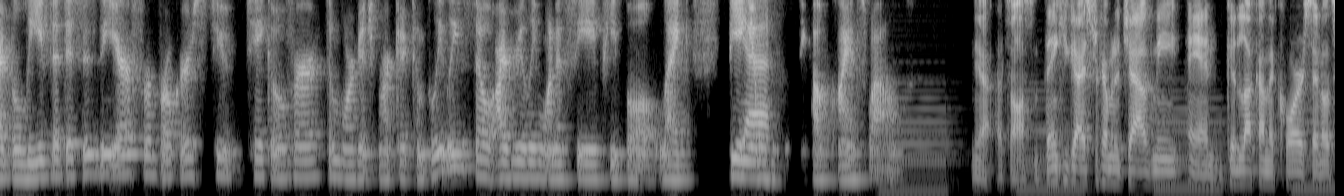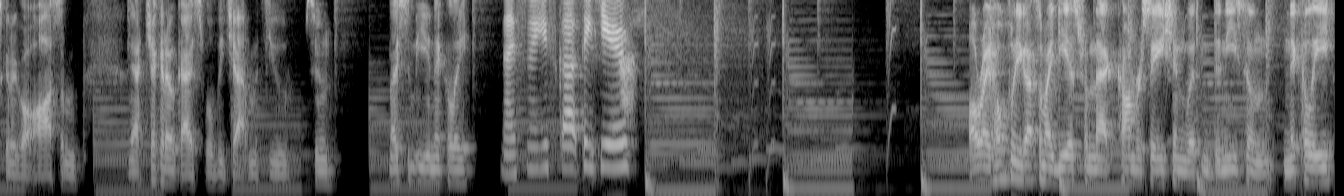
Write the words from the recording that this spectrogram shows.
I believe that this is the year for brokers to take over the mortgage market completely. So I really want to see people like being Yeah. able to help clients well. Yeah, that's awesome. Thank you guys for coming to chat with me and good luck on the course. I know it's going to go awesome. Yeah, check it out, guys. We'll be chatting with you soon. Nice to meet you, Nicolee. Nice to meet you, Scott. Thank you. All right. Hopefully, you got some ideas from that conversation with Denise and Nicolee.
